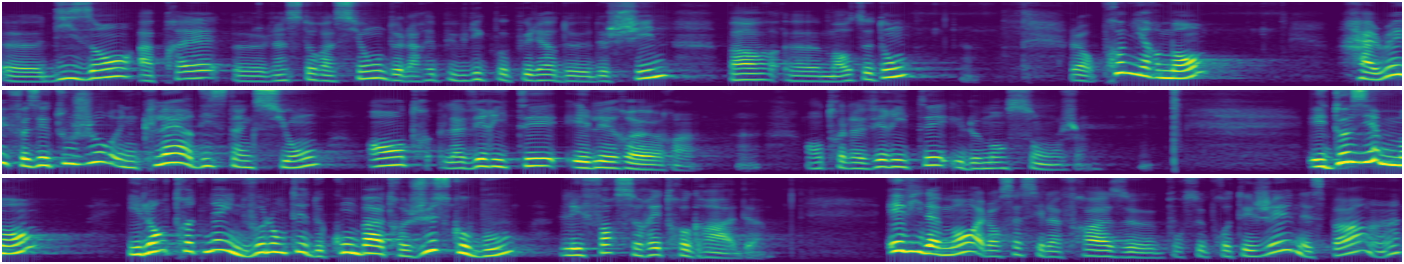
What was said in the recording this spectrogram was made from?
dix ans après l'instauration de la République populaire de Chine par Mao Zedong. Alors, premièrement, Hai faisait toujours une claire distinction entre la vérité et l'erreur, hein, entre la vérité et le mensonge. Et deuxièmement, il entretenait une volonté de combattre jusqu'au bout les forces rétrogrades. Évidemment, alors ça c'est la phrase pour se protéger, n'est-ce pas hein,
